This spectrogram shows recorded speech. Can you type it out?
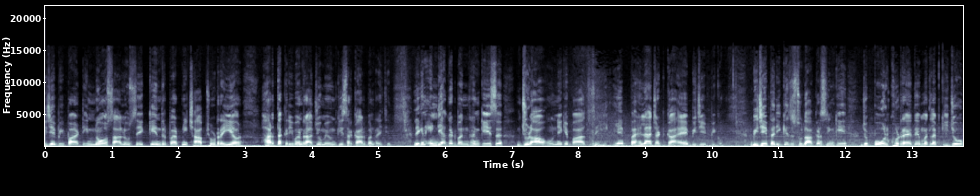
बीजेपी पार्टी नौ सालों से केंद्र पर अपनी छाप छोड़ रही है और हर तकरीबन राज्यों में उनकी सरकार बन रही थी। लेकिन इंडिया गठबंधन के इस जुड़ाव होने के बाद से ही यह पहला झटका है बीजेपी को। बीजेपी तरीके से सुधाकर सिंह के जो पोल खुल रहे थे मतलब कि जो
